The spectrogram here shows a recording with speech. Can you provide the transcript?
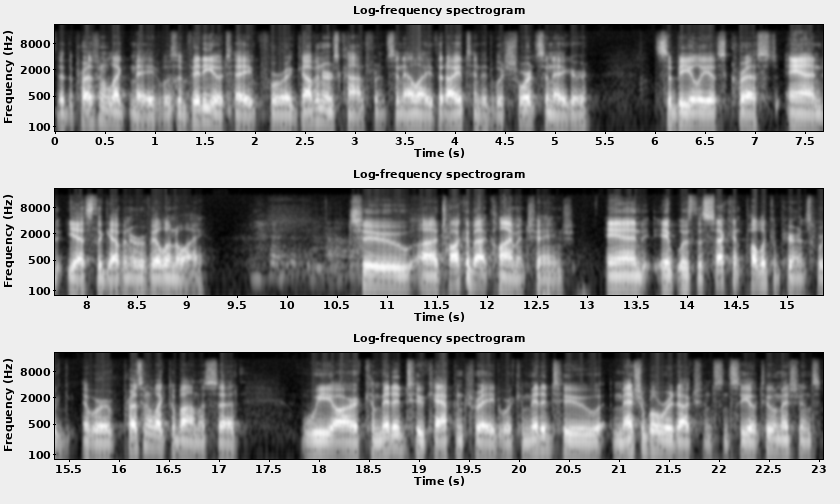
that the president elect made was a videotape for a governor's conference in LA that I attended with Schwarzenegger, Sebelius, Crist, and yes, the governor of Illinois, to uh, talk about climate change. And it was the second public appearance where, where President elect Obama said, we are committed to cap and trade. We're committed to measurable reductions in CO2 emissions,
